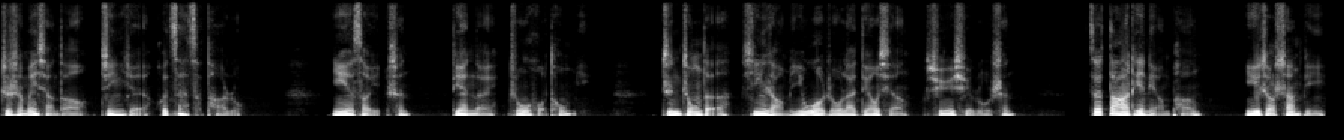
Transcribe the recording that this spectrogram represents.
只是没想到今夜会再次踏入。夜色已深，殿内烛火通明，正中的心扰迷卧如来雕像栩栩如生。在大殿两旁，依照山壁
